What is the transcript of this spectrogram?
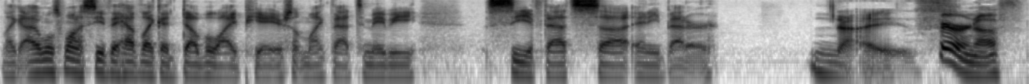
Like I almost want to see if they have like a double IPA or something like that to maybe see if that's uh, any better. Nice. Fair enough.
